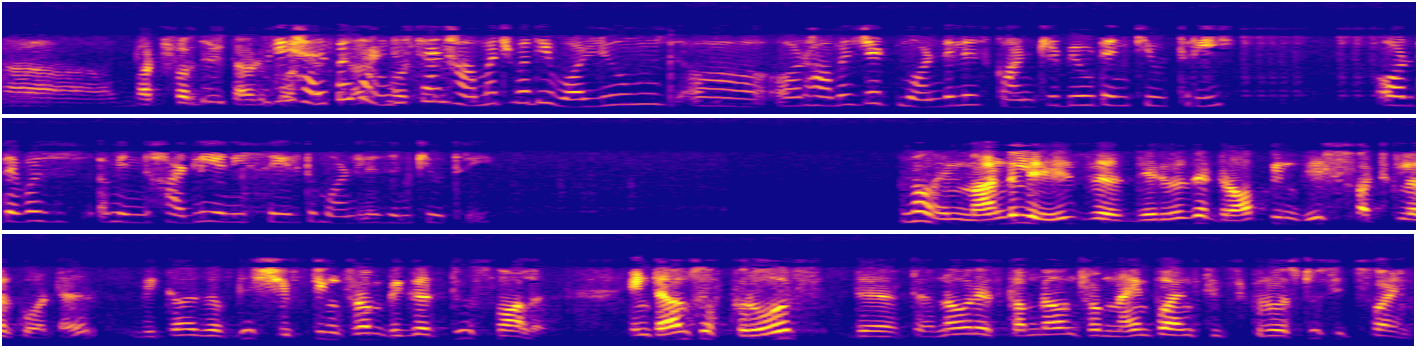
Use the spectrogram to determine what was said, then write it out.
Uh, but for the third Could you help us understand how much were the volumes uh, or how much did Mondelez contribute in Q3? Or there was, I mean, hardly any sale to Mondelez in Q3? No, in Mondelez, uh, there was a drop in this particular quarter because of the shifting from bigger to smaller. In terms of crores, the turnover has come down from 9.6 crores to 6.6.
